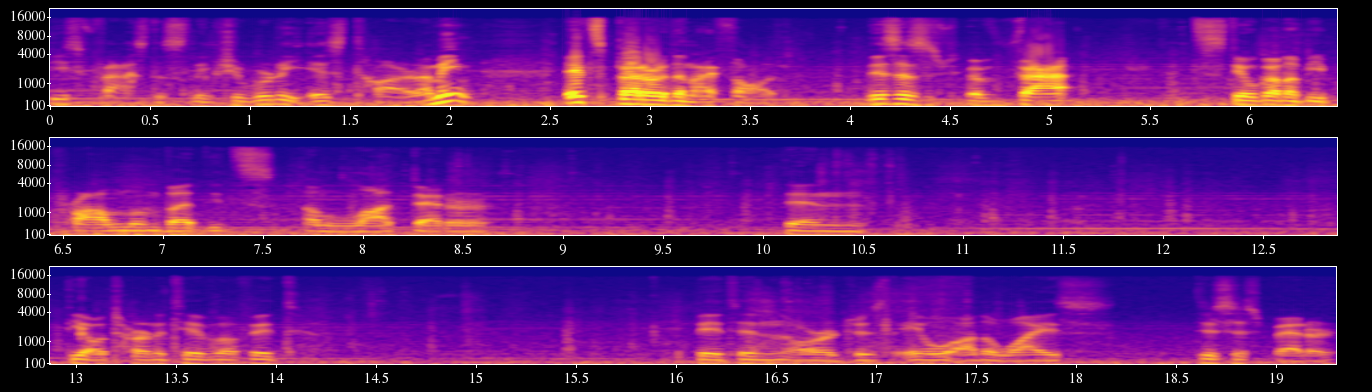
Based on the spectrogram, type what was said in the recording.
She's fast asleep. She really is tired. I mean, it's better than I thought. This is a vat. it's still gonna be a problem, but it's a lot better than the alternative of it. Bitten or just ill otherwise. This is better.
